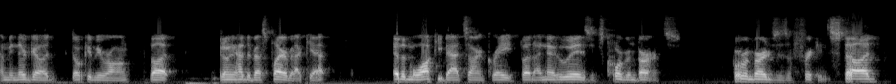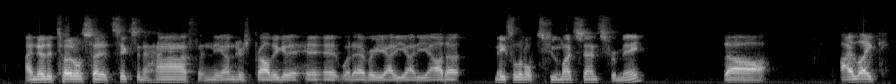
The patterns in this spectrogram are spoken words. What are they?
I mean, they're good. Don't get me wrong, but they don't even have the best player back yet. The Milwaukee bats aren't great, but I know who is. It's Corbin Burnes. Corbin Burnes is a freaking stud. I know the total set at six and a half, and the under's probably going to hit whatever, yada yada yada. Makes a little too much sense for me. Uh, I like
